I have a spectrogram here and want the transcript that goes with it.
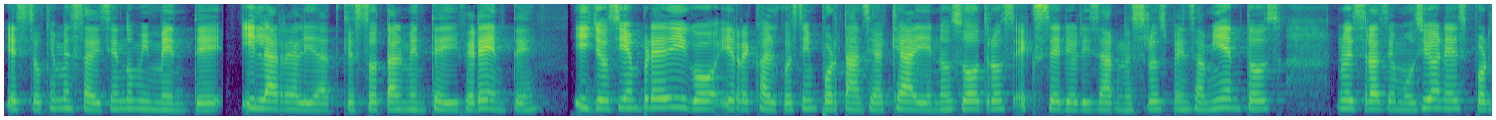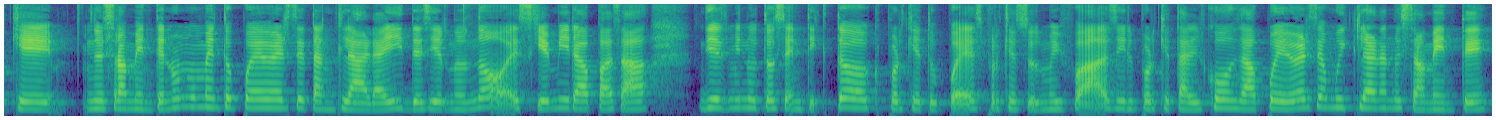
esto que me está diciendo mi mente y la realidad que es totalmente diferente. Y yo siempre digo y recalco esta importancia que hay en nosotros exteriorizar nuestros pensamientos, nuestras emociones, porque nuestra mente en un momento puede verse tan clara y decirnos, no, es que mira, pasa 10 minutos en TikTok, porque tú puedes, porque esto es muy fácil, porque tal cosa, puede verse muy clara nuestra mente,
